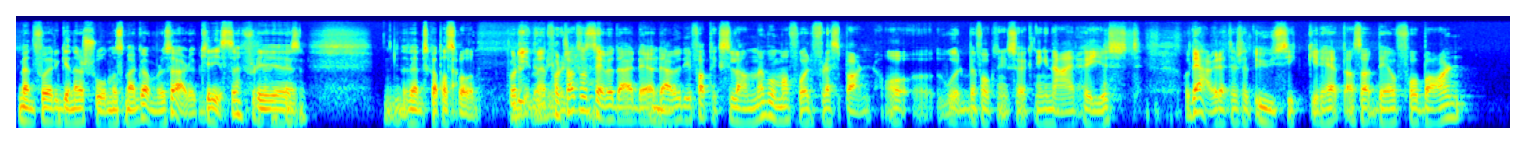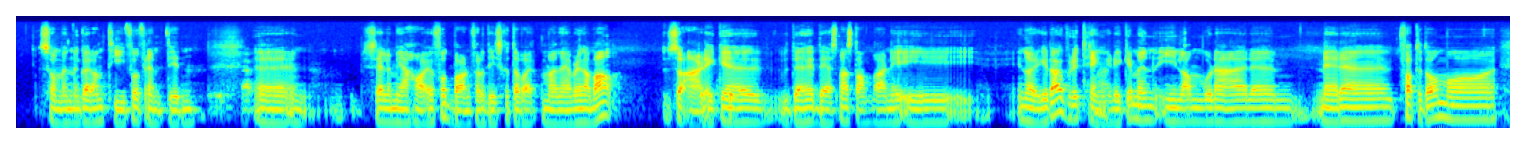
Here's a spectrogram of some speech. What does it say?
men for generasjonene som er gamle, så er det jo krise. Fordi hvem skal passe på dem? Fordi, men fortsatt så ser vi der, det, det er jo de fattigste landene hvor man får flest barn, og hvor befolkningsøkningen er høyest. Og det er jo rett og slett usikkerhet. Altså det å få barn som en garanti for fremtiden. Eh, selv om jeg har jo fått barn for at de skal ta vare på meg når jeg blir gammel, så er det ikke det, det som er standarden i, i Norge i dag. For de trenger det ikke, men i land hvor det er eh, mer eh, fattigdom og,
